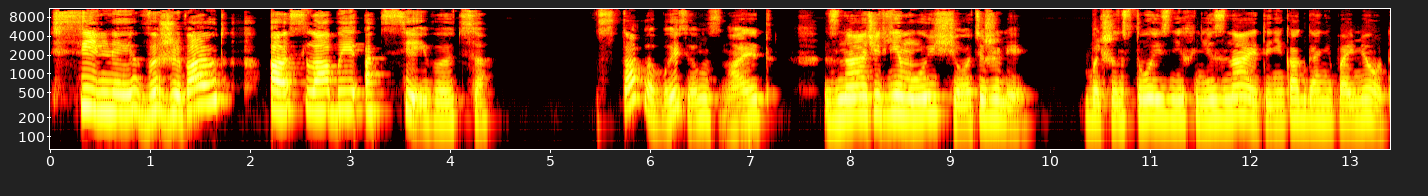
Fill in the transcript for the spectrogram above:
сильные выживают, а слабые отсеиваются. Стало быть, он знает. Значит, ему еще тяжелее. Большинство из них не знает и никогда не поймет.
